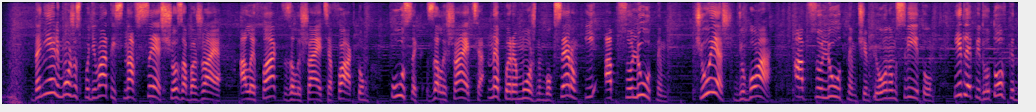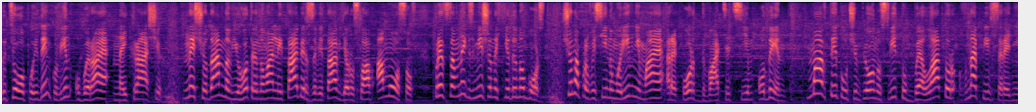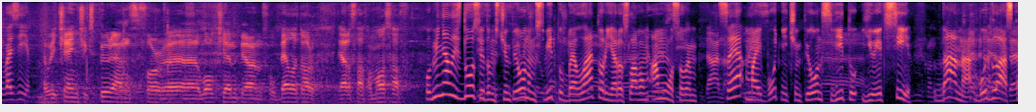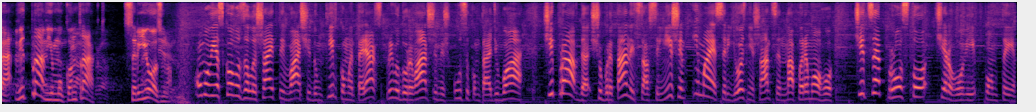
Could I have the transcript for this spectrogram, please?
Даніель може сподіватись на все, що забажає, але факт залишається фактом. Усик залишається непереможним боксером і абсолютним. Чуєш, Дюбуа? Абсолютним чемпіоном світу. І для підготовки до цього поєдинку він обирає найкращих. Нещодавно в його тренувальний табір завітав Ярослав Амосов, представник змішаних єдиноборств, що на професійному рівні має рекорд 27-1. Мав титул чемпіону світу Беллатор в напівсередній вазі. We change for uh, world champion for Bellator, Yaroslav Amosov. Обмінялись досвідом з чемпіоном світу Беллатор Ярославом Амосовим. Це майбутній чемпіон світу UFC. Дана, будь ласка, відправ йому контракт. Серйозно. Обов'язково залишайте ваші думки в коментарях з приводу реваншу між Усиком та Дюбуа. Чи правда, що британець став сильнішим і має серйозні шанси на перемогу? Чи це просто чергові понти?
